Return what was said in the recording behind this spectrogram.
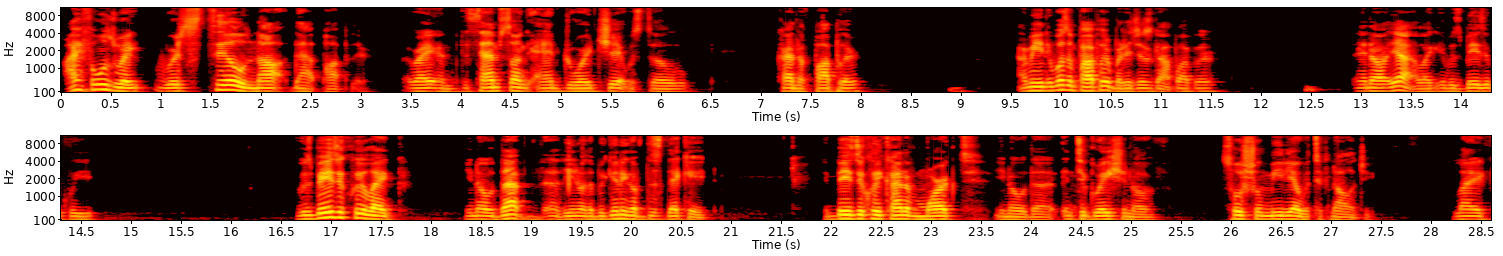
iPhones were were still not that popular, right? And the Samsung Android shit was still kind of popular. I mean, it wasn't popular, but it just got popular. And uh, yeah, like it was basically, it was basically like, you know that uh, you know the beginning of this decade. It basically kind of marked you know the integration of social media with technology. Like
